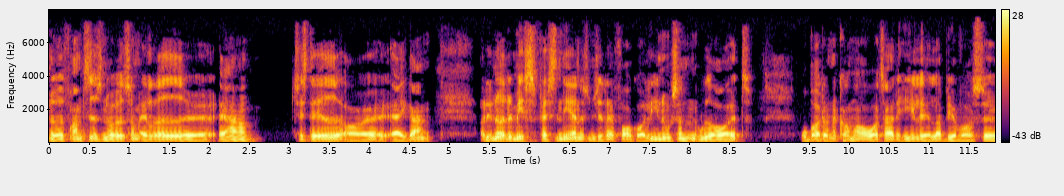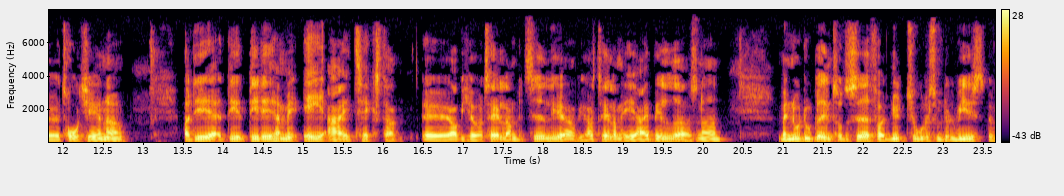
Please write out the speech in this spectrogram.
noget fremtids noget, som allerede øh, er til stede og øh, er i gang. Og det er noget af det mest fascinerende, synes jeg, der foregår lige nu, sådan udover at robotterne kommer og overtager det hele, eller bliver vores øh, tro tjenere. Og det er det, det, er det her med AI-tekster. Øh, og vi har jo talt om det tidligere, og vi har også talt om AI-billeder og sådan noget. Men nu er du blevet introduceret for et nyt tool, som du, viste, øh,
